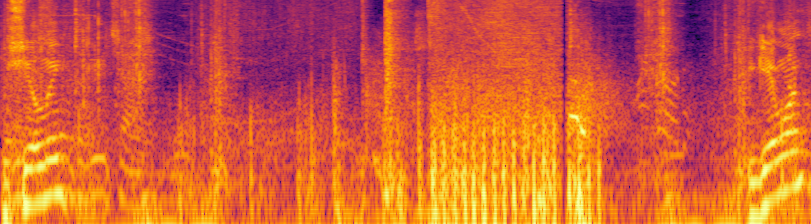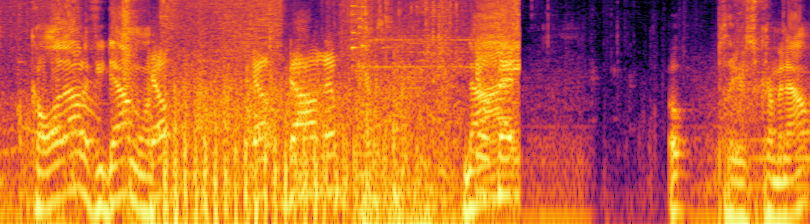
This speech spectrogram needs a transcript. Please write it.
You shielding? You get one? Call it out if you down one. Yep. Yep. Down them. Nice. Oh, players are coming out.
